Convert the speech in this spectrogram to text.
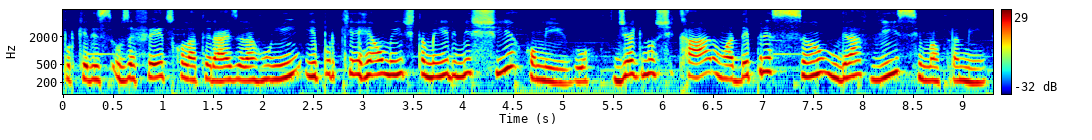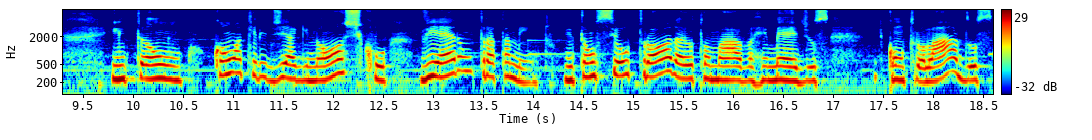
porque eles, os efeitos colaterais eram ruins e porque realmente também ele mexia comigo. Diagnosticaram a depressão gravíssima para mim. Então, com aquele diagnóstico, vieram um tratamento. Então, se outrora eu tomava remédios controlados,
